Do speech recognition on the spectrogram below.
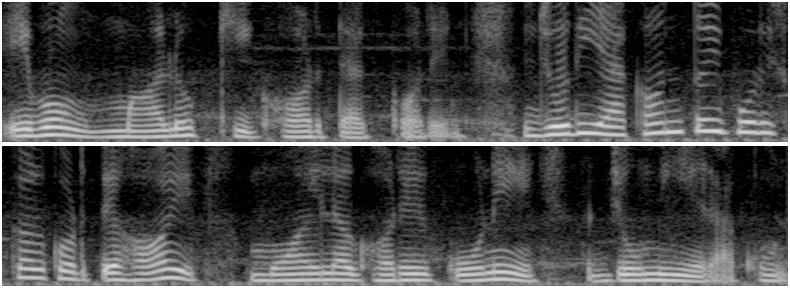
এবং মা লক্ষ্মী ঘর ত্যাগ করেন। যদি একান্তই পরিষ্কার করতে হয়, ময়লা ঘরের কোণে জমিয়ে রাখুন,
